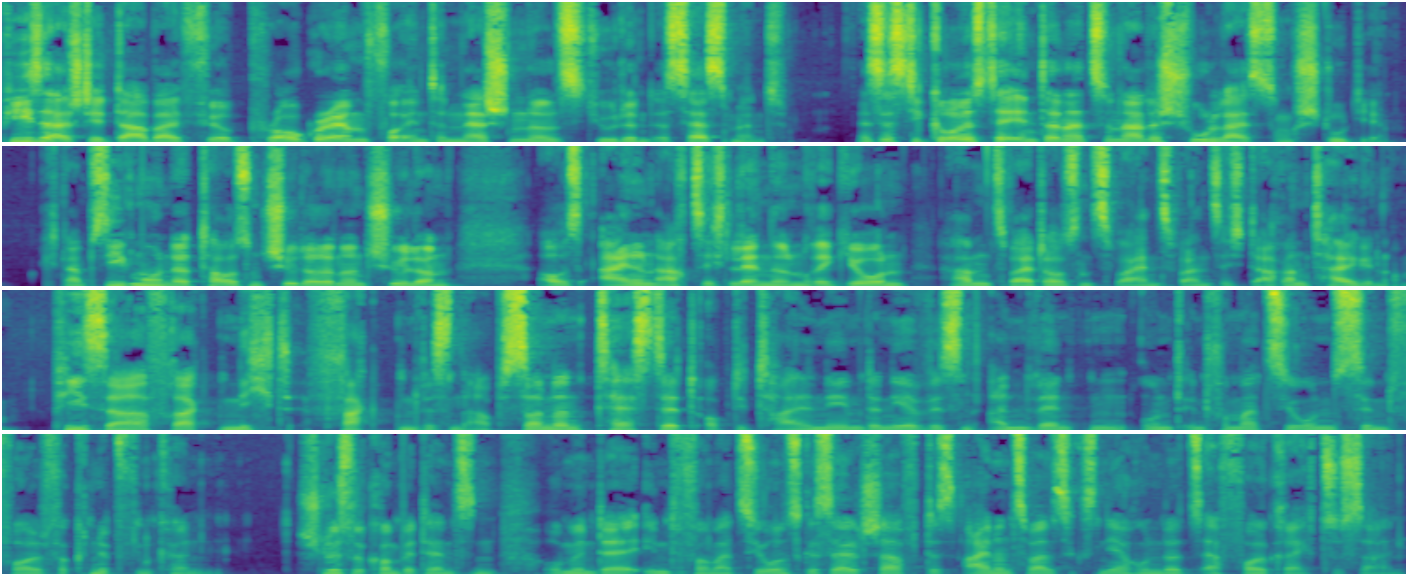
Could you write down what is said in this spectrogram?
PISA steht dabei für Program for International Student Assessment. Es ist die größte internationale Schulleistungsstudie. Knapp 700.000 Schülerinnen und Schüler aus 81 Ländern und Regionen haben 2022 daran teilgenommen. PISA fragt nicht Faktenwissen ab, sondern testet, ob die Teilnehmenden ihr Wissen anwenden und Informationen sinnvoll verknüpfen können. Schlüsselkompetenzen, um in der Informationsgesellschaft des 21. Jahrhunderts erfolgreich zu sein.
